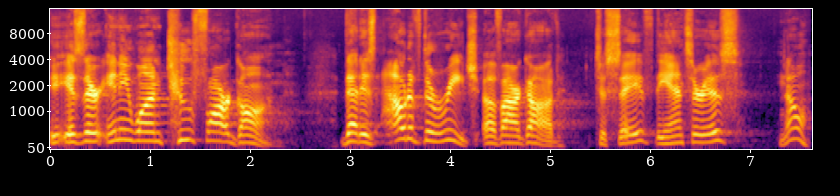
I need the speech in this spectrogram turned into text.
Is there anyone too far gone that is out of the reach of our God to save? The answer is no.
